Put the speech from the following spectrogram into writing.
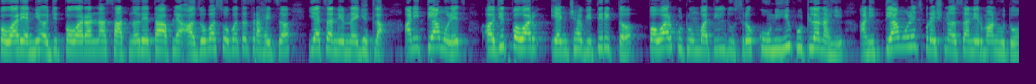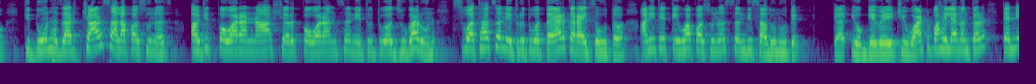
पवार यांनी अजित पवारांना साथ न देता आपल्या आजोबासोबतच राहायचं याचा निर्णय घेतला. आणि त्यामुळेच अजित पवार यांच्या व्यतिरिक्त पवार कुटुंबातील दुसरं कोणीही फुटलं नाही. आणि त्यामुळेच प्रश्न असा निर्माण होतो की दोन हजार चार सालापासूनच अजित पवारांना शरद पवारांचं नेतृत्व झुगारून स्वतःचं नेतृत्व तयार करायचं होतं आणि ते तेव्हापासूनच संधी साधून होते. त्या योग्य वेळेची वाट पाहिल्यानंतर त्यांनी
